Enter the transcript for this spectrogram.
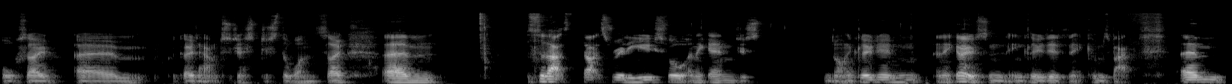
also go down to just just the one. So so that's that's really useful. And again just not included and it goes and included and it comes back. Um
